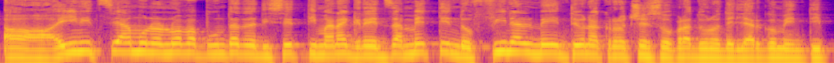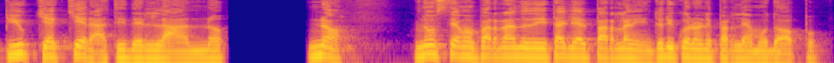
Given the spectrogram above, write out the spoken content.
Oh, iniziamo una nuova puntata di Settimana Grezza mettendo finalmente una croce sopra ad uno degli argomenti più chiacchierati dell'anno. No, non stiamo parlando dei tagli al Parlamento, di quello ne parliamo dopo.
